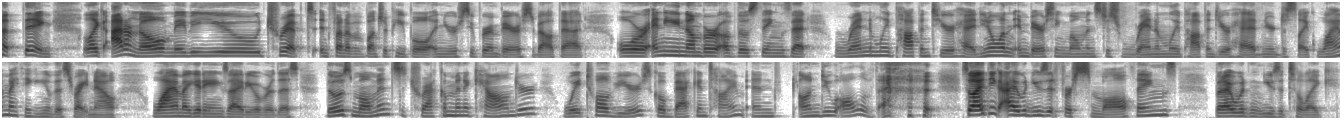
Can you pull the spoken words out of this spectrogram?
that thing. Like, I don't know, maybe you tripped in front of a bunch of people and you were super embarrassed about that or any number of those things that randomly pop into your head. You know when embarrassing moments just randomly pop into your head and you're just like, why am I thinking of this right now? Why am I getting anxiety over this? Those moments, track them in a calendar, wait 12 years, go back in time and undo all of that. so I think I would use it for small things, but I wouldn't use it to like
